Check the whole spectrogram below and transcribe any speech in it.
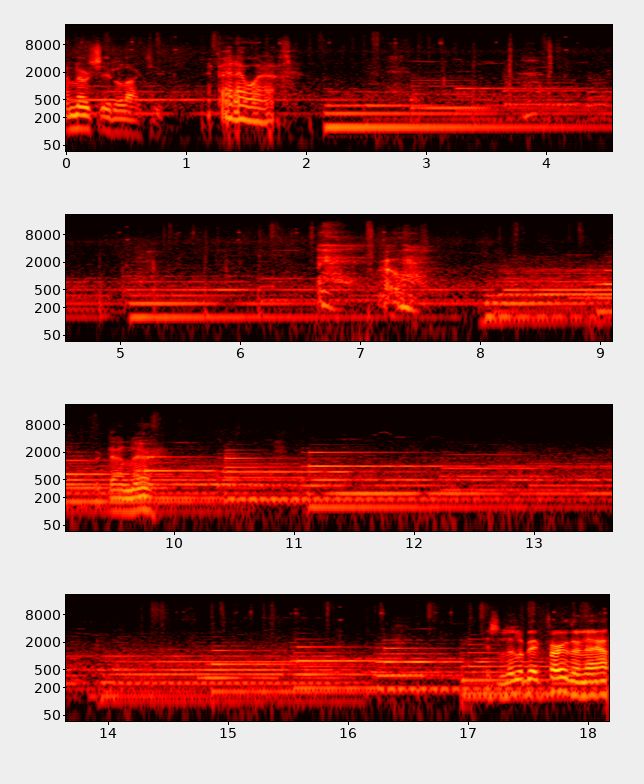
I know she'd have liked you. I bet I would have. Little bit further now.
